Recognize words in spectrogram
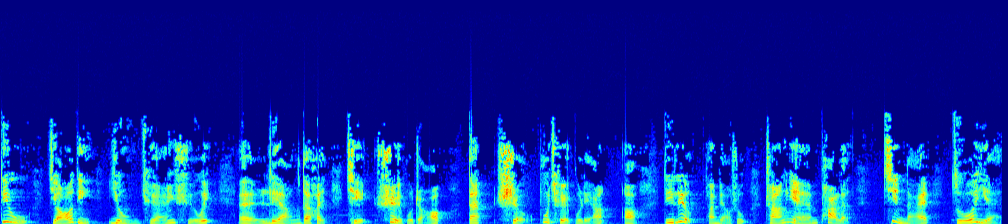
第五，脚底涌泉穴位，呃，凉得很，且睡不着。但手不却不凉啊。第六，他描述常年怕冷，近来左眼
